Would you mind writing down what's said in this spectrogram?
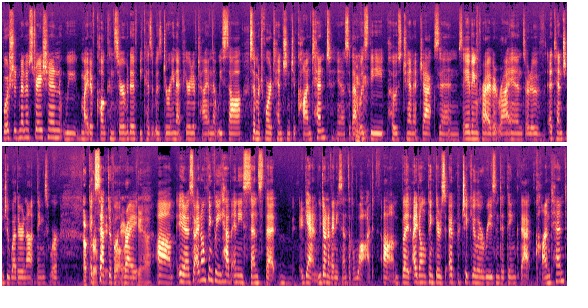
Bush administration, we might have called conservative because it was during that period of time that we saw so much more attention to content. You know, so that mm-hmm. was the post Janet Jackson, Saving Private Ryan sort of attention to whether or not things were acceptable, right? Yeah. Um, you know, so I don't think we have any sense that. Again, we don't have any sense of a lot, um, but I don't think there's a particular reason to think that content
